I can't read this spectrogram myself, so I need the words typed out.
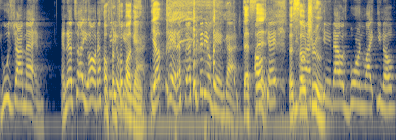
who's John Madden? And they'll tell you, oh, that's a Oh, from video football game. game. Yep. Yeah, that's that's a video game guy. That's it. Okay. That's You so true. A kid that was born like you know.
